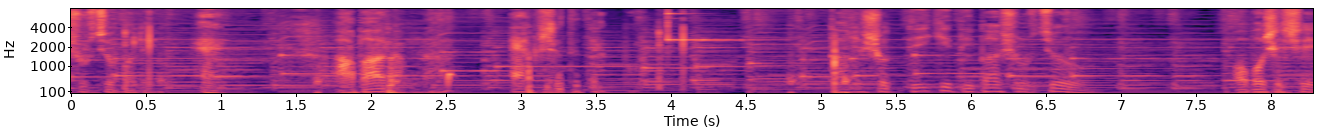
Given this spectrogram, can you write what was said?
সূর্য বলে হ্যাঁ আবার আমরা একসাথে থাকব তাহলে সত্যিই কি দীপা, সূর্য অবশেষে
